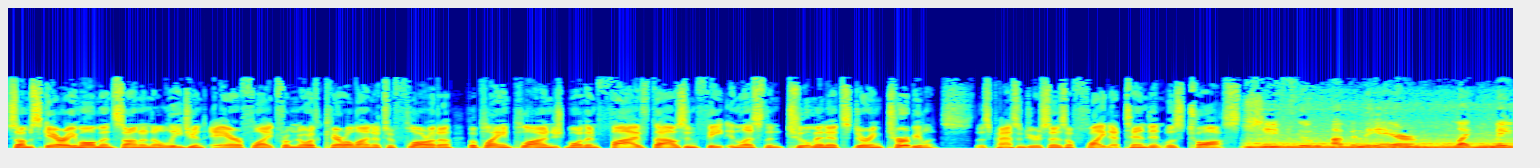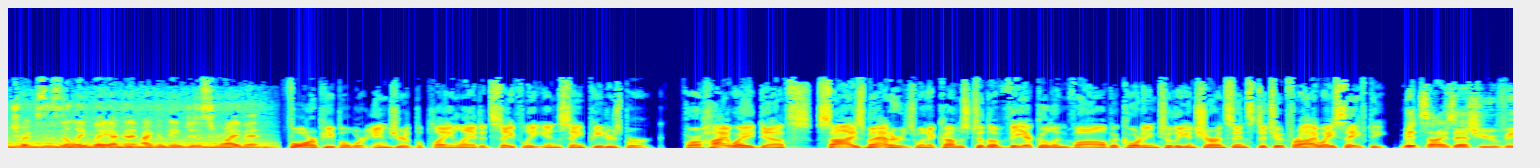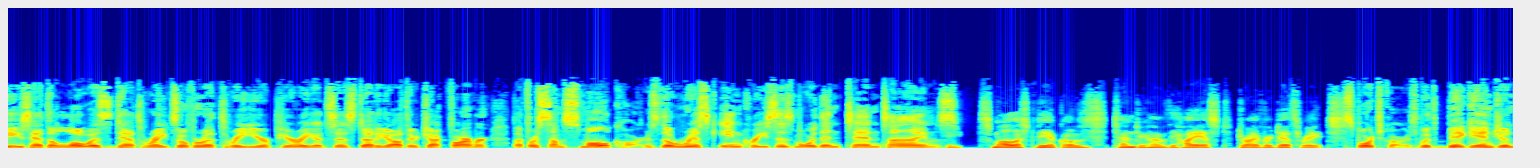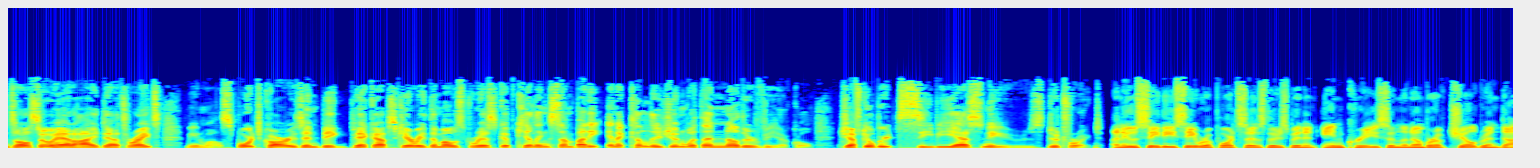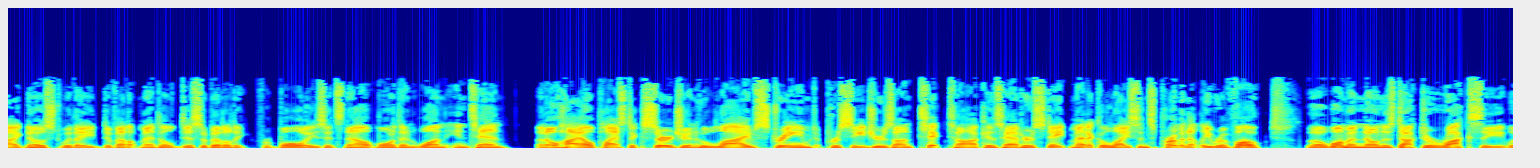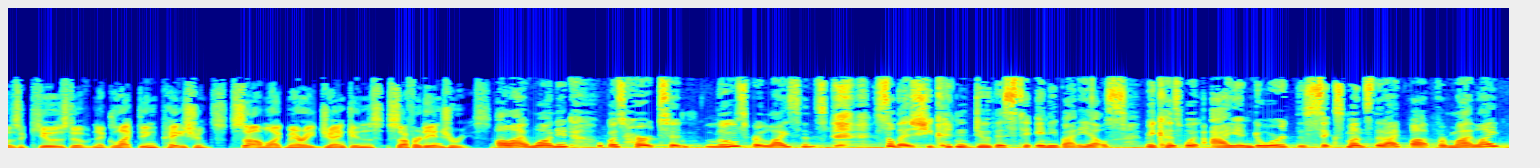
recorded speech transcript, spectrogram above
Some scary moments on an Allegiant Air flight from North Carolina to Florida. The plane plunged more than 5,000 feet in less than two minutes during turbulence. This passenger says a flight attendant was tossed. She flew up in the air like Matrix is the only way I can, I can think to describe it. Four people were injured. The plane landed safely in St. Petersburg. For highway deaths, size matters when it comes to the vehicle involved, according to the Insurance Institute for Highway Safety. Midsize SUVs had the lowest death rates over a three year period, says study author Chuck Farmer. But for some small cars, the risk increases more than 10 times. The smallest vehicles tend to have the highest driver death rates. Sports cars with big engines also had high death rates. Meanwhile, sports cars and big pickups carried the most risk of killing somebody in a collision with another vehicle. Jeff Gilbert, CBS News, Detroit. A new CDC report says there's been an increase in the number of children diagnosed with a developmental disability. For boys, it's now more than one in 10. An Ohio plastic surgeon who live streamed procedures on TikTok has had her state medical license permanently revoked. The woman, known as Dr. Roxy, was accused of neglecting patients. Some, like Mary Jenkins, suffered injuries. All I wanted was her to lose her license so that she couldn't do this to anybody else. Because what I endured, the six months that I fought for my life,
